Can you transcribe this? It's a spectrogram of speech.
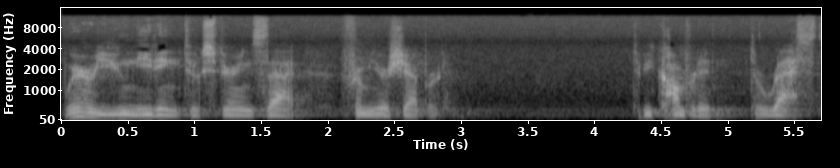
Where are you needing to experience that from your shepherd? To be comforted, to rest.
